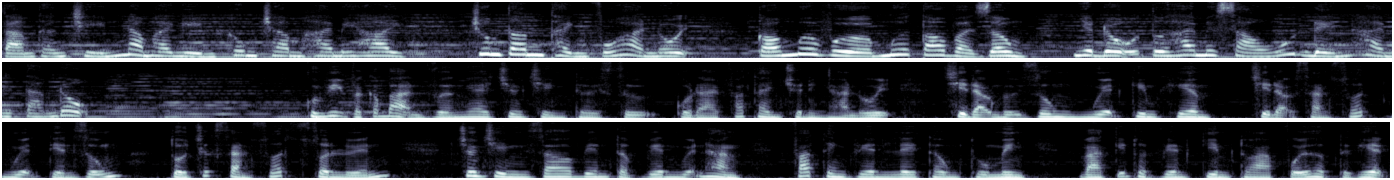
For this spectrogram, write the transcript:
8 tháng 9 năm 2022, trung tâm thành phố Hà Nội có mưa vừa, mưa to và rông, nhiệt độ từ 26 đến 28 độ. Quý vị và các bạn vừa nghe chương trình thời sự của Đài Phát thanh Truyền hình Hà Nội, chỉ đạo nội dung Nguyễn Kim Khiêm, chỉ đạo sản xuất Nguyễn Tiến Dũng, tổ chức sản xuất Xuân Luyến. Chương trình do biên tập viên Nguyễn Hằng, phát thanh viên Lê Thông Thu Minh và kỹ thuật viên Kim Thoa phối hợp thực hiện.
